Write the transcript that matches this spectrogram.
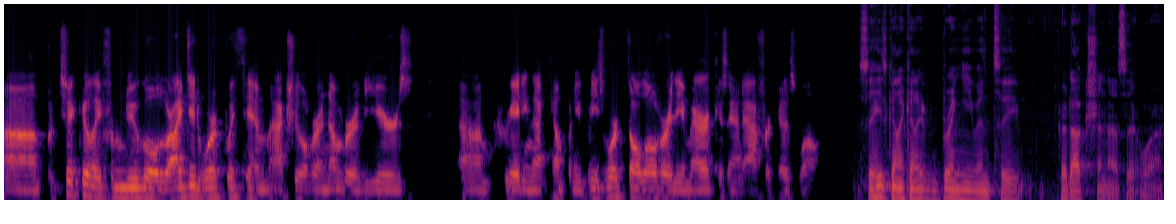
uh, particularly from New Gold, where I did work with him actually over a number of years um, creating that company. But he's worked all over in the Americas and Africa as well. So he's going to kind of bring you into production, as it were.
